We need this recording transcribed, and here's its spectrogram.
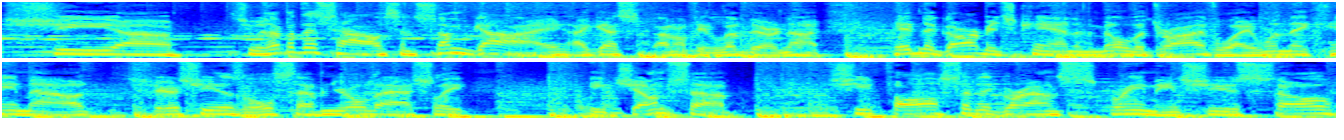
she uh, she was up at this house and some guy, I guess I don't know if he lived there or not, hid in a garbage can in the middle of the driveway. When they came out, there she is, little seven year old Ashley. He jumps up. She falls to the ground screaming. She is so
